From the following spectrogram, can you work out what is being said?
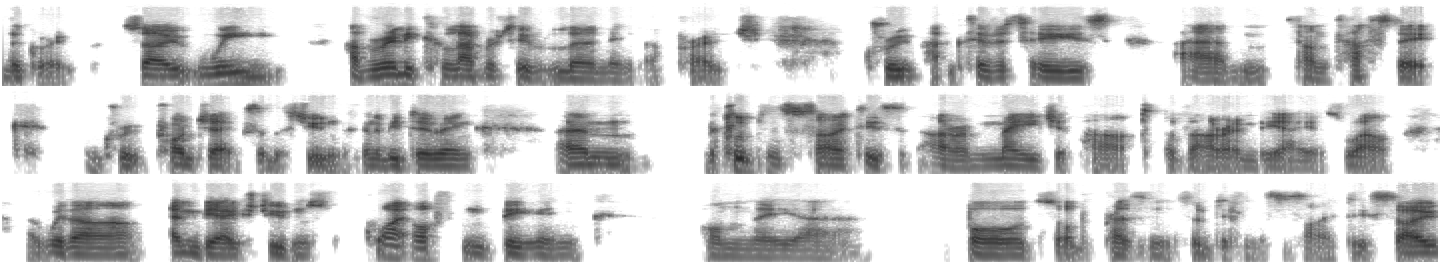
the group. So we have a really collaborative learning approach, group activities, um, fantastic group projects that the students are going to be doing. Um, the clubs and societies are a major part of our MBA as well, with our MBA students quite often being on the uh, boards or the presidents of different societies. So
